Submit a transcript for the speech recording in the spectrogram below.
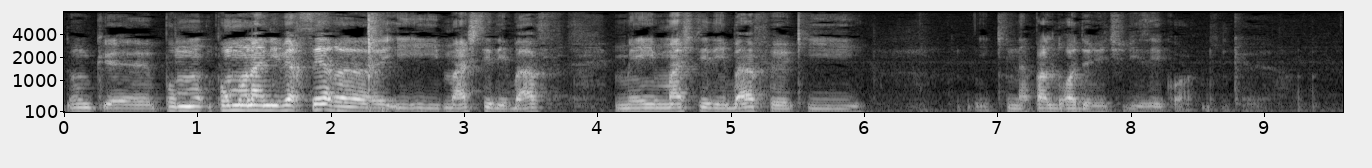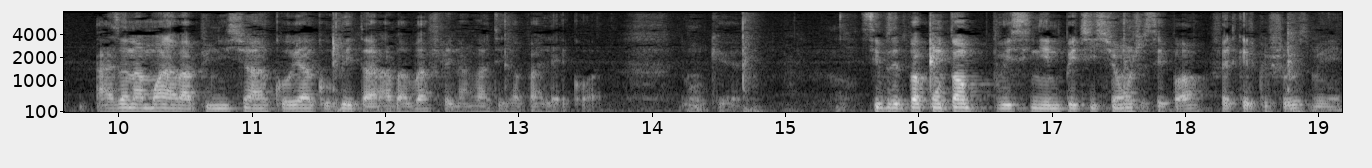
Donc euh, pour, mon, pour mon anniversaire, euh, il m'a acheté des baffes, mais il m'a acheté des baffes euh, qui, qui n'a pas le droit de l'utiliser. quoi. Euh, azana moi la punition à koya kobeta na te kapale quoi. Donc euh, si vous n'êtes pas content, vous pouvez signer une pétition, je sais pas, faites quelque chose, mais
